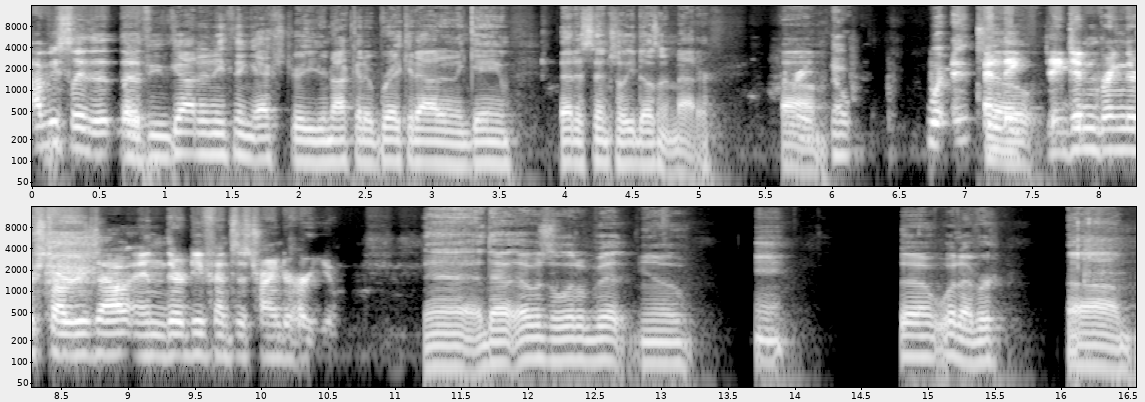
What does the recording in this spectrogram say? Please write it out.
obviously the, but the if you've got anything extra, you're not going to break it out in a game that essentially doesn't matter. Um, Nope. And they So- they didn't bring their starters out, and their defense is trying to hurt you. Yeah, that that was a little bit, you know, eh. so whatever. Um,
